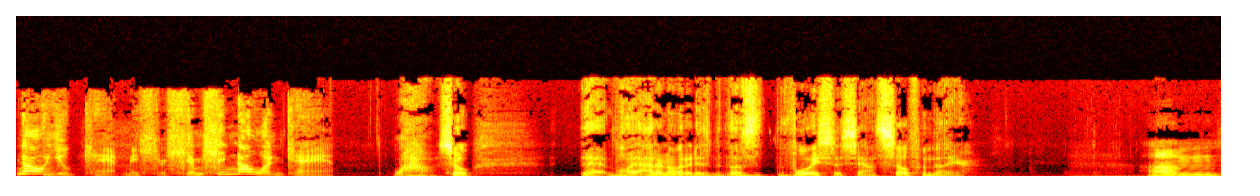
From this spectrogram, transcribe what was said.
No, you can't, Mr. Simpson. No one can. Wow. So that boy, I don't know what it is, but those voices sound so familiar. Um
